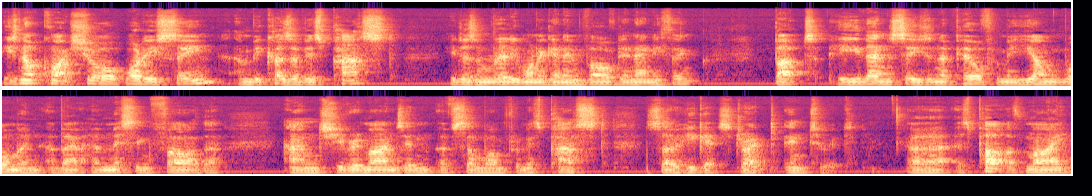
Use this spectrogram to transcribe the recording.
he's not quite sure what he's seen and because of his past he doesn't really want to get involved in anything but he then sees an appeal from a young woman about her missing father and she reminds him of someone from his past so he gets dragged into it. Uh, as part of my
